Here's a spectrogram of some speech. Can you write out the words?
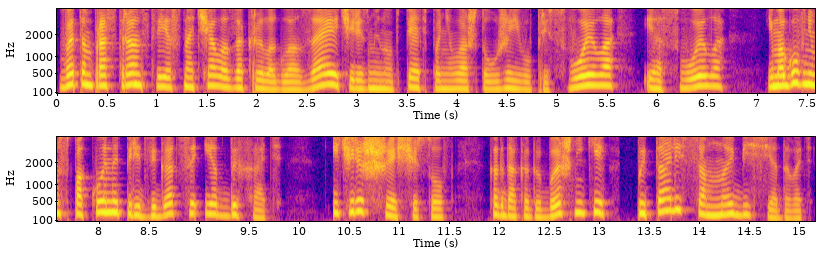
в этом пространстве я сначала закрыла глаза и через минут пять поняла, что уже его присвоила и освоила, и могу в нем спокойно передвигаться и отдыхать. И через шесть часов, когда КГБшники пытались со мной беседовать,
